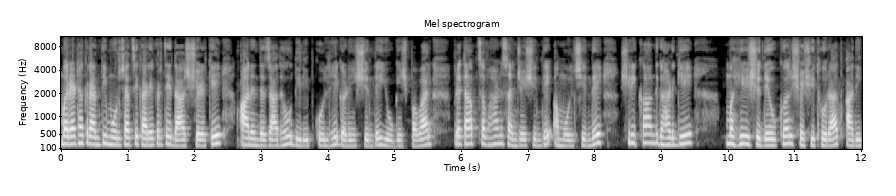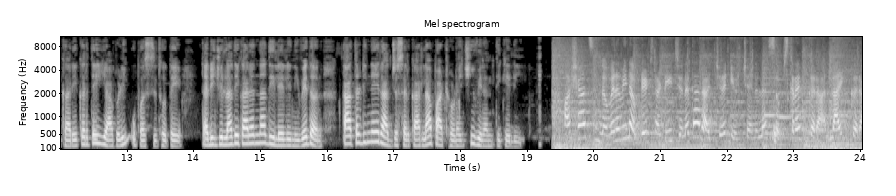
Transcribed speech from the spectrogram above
मराठा क्रांती मोर्चाचे कार्यकर्ते दास शेळके आनंद जाधव दिलीप कोल्हे गणेश शिंदे योगेश पवार प्रताप चव्हाण संजय शिंदे अमोल शिंदे श्रीकांत घाडगे महेश देवकर शशी थोरात आदी कार्यकर्ते यावेळी उपस्थित होते. त्यांनी जिल्हाधिकाऱ्यांना दिलेले निवेदन तातडीने राज्य सरकारला पाठवण्याची विनंती केली. अशाच नवनवीन अपडेटसाठी जनता राज्य न्यूज चॅनलला सबस्क्राईब करा लाईक करा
